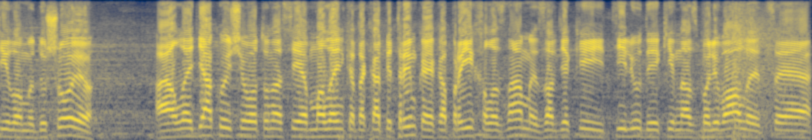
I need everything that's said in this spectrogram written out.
тілом і душою. Але дякуючи, от у нас є маленька така підтримка, яка приїхала з нами завдяки ті люди, які в нас болівали. Це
